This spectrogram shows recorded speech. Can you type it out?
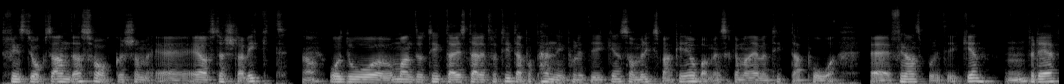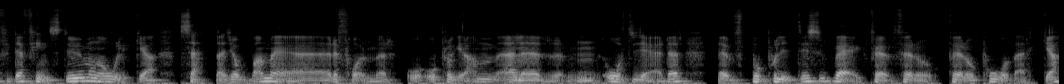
så finns det också andra saker som är, av största vikt. Ja. Och då om man då tittar istället för att titta på penningpolitiken som Riksbanken jobbar med så kan man även titta på eh, finanspolitiken. Mm. För det, det, finns det ju många olika sätt att jobba med reformer och, och program mm. eller mm. åtgärder eh, på politisk väg för, för, att, för att påverka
